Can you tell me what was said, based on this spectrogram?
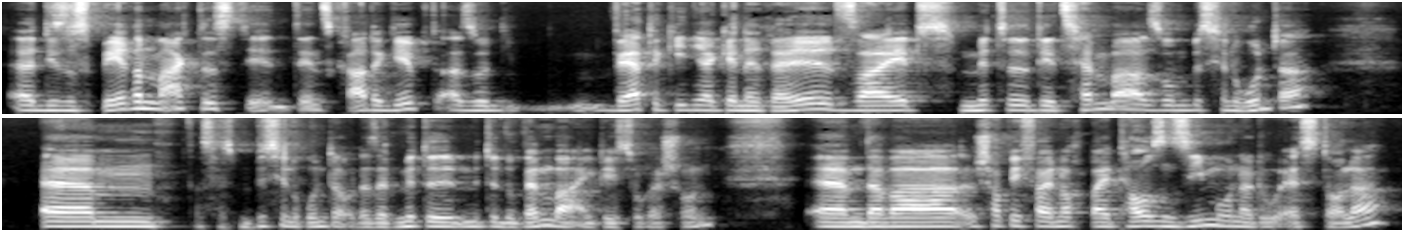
äh, dieses Bärenmarktes, den es gerade gibt. Also die Werte gehen ja generell seit Mitte Dezember so ein bisschen runter. Ähm, das heißt ein bisschen runter oder seit Mitte, Mitte November eigentlich sogar schon. Ähm, da war Shopify noch bei 1700 US-Dollar.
